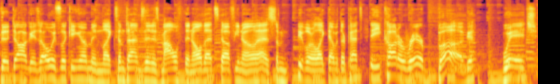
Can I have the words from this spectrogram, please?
the dog is always licking him and like sometimes in his mouth and all that stuff, you know, as some people are like that with their pets. He caught a rare bug, which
